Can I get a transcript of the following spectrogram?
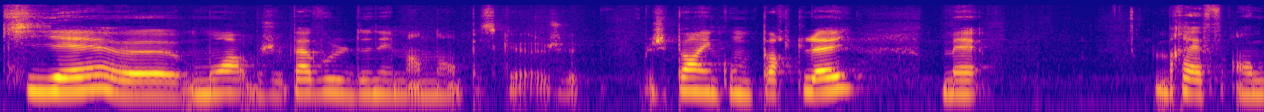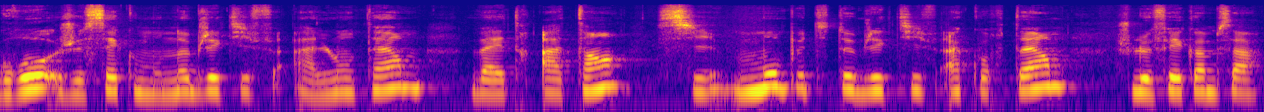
qui est, euh, moi, je ne vais pas vous le donner maintenant parce que je n'ai pas envie qu'on me porte l'œil, mais bref, en gros, je sais que mon objectif à long terme va être atteint si mon petit objectif à court terme, je le fais comme ça.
